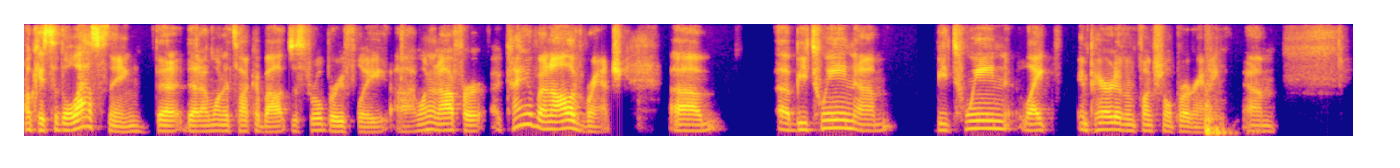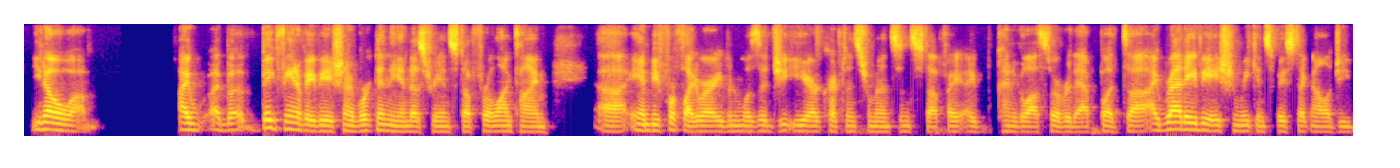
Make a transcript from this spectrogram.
okay, so the last thing that, that I want to talk about just real briefly, uh, I want to offer a kind of an olive branch um, uh, between um, between like imperative and functional programming. Um, you know, um, I, I'm a big fan of aviation. I've worked in the industry and stuff for a long time. Uh, and before FlightAware, I even was a GE aircraft instruments and stuff. I, I kind of glossed over that, but uh, I read Aviation Week in Space Technology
